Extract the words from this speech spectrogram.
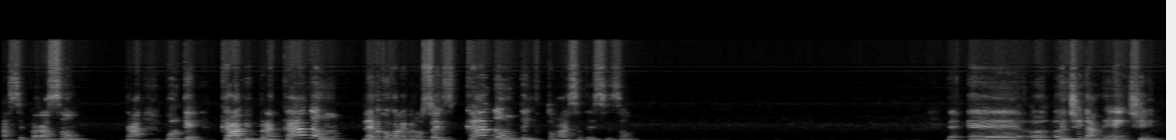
A separação. Tá? Por quê? Cabe para cada um. Lembra que eu falei para vocês? Cada um tem que tomar essa decisão. É, antigamente,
